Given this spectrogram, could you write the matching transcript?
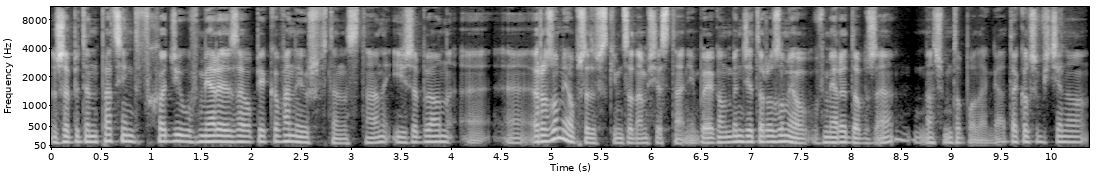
żeby ten pacjent wchodził w miarę zaopiekowany już w ten stan i żeby on e, e, rozumiał przede wszystkim, co nam się stanie, bo jak on będzie to rozumiał w miarę miarę dobrze, na czym to polega. Tak oczywiście, no,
